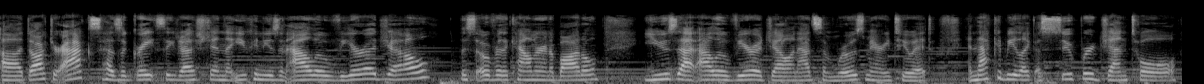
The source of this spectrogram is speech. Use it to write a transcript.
Uh, Dr. Axe has a great suggestion that you can use an aloe vera gel, this over the counter in a bottle. Use that aloe vera gel and add some rosemary to it. And that could be like a super gentle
